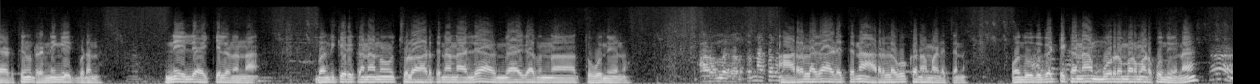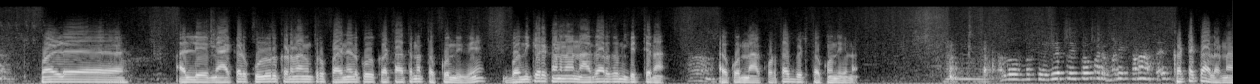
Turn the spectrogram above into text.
ಎರಡು ತಿಂಗಳು. ರನ್ನಿಂಗ್ ಐತ್ ಬಿಡಣ್ಣ. ಇನ್ನೇ ಇಲ್ಲಿ ಹಾಕಿಲ್ಲಣ್ಣ ನಾ. ಬಂದ್ಕೇರಿ ಕನಾನು ಚಲೋ ಆಡ್ತೀನ ಅಲ್ಲಿ ಹಂಗಾಗಿ ಅದನ್ನ ತೊಗೊಂಡಿವಣ್ಣ ಆರಲ್ಲಾಗ ಆಡ್ತಾನ ಆರಲ್ಲಾಗೂ ಕನ ಮಾಡೈತೇನ ಒಂದು ಉದ್ಗಟ್ಟಿ ಕನ ಮೂರು ನಂಬರ್ ಮಾಡ್ಕೊಂಡಿವನ ಒಳ್ಳೆ ಅಲ್ಲಿ ಮ್ಯಾಕಡ್ ಕುಳೂರು ಕಣದಂತೂ ಫೈನಲ್ ಕಟ್ ಆತನ ತಕ್ಕೊಂಡಿವಿ ಬಂದ್ಕೇರಿ ಕಣದ ನಾಗಾರ್ಜುನ್ ಬಿತ್ತಿನ. ಅದಕ್ಕೊಂದು ನಾಲ್ಕು ಕೊಡ್ತಾ ಬಿಟ್ಟು ತಕ್ಕೊಂಡಿವನ ಅದು ಮತ್ತೆ ರೇಟ್ ತೊಗೊಂಬರ್ರಿ ಮನೆ ಕಣ ಅಂತ ಕಟಕ ಅಲ್ಲ ನಾ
